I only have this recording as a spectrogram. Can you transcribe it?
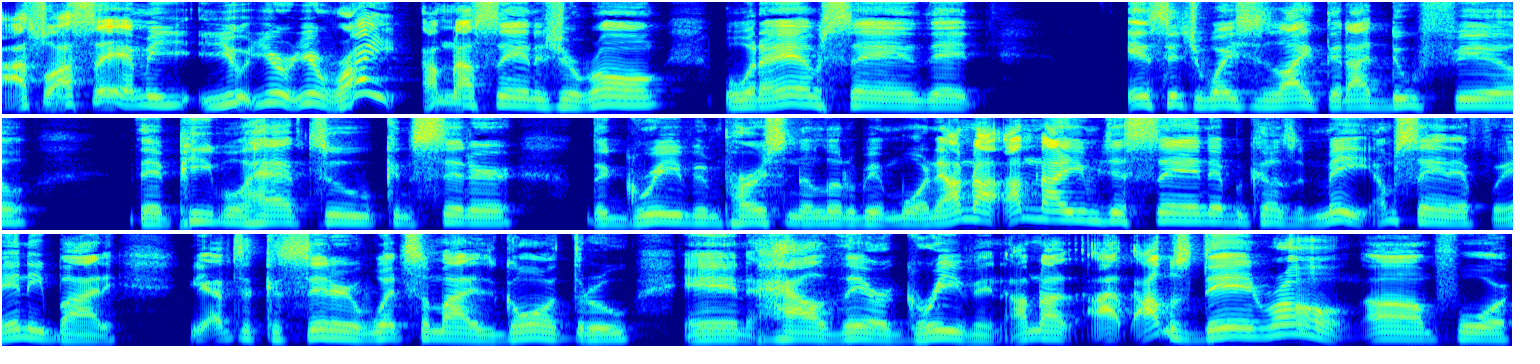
that's what I say. I mean, you you're you're right. I'm not saying that you're wrong, but what I am saying that in situations like that, I do feel that people have to consider the grieving person a little bit more. Now I'm not I'm not even just saying that because of me. I'm saying that for anybody. You have to consider what somebody's going through and how they're grieving. I'm not I, I was dead wrong um for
